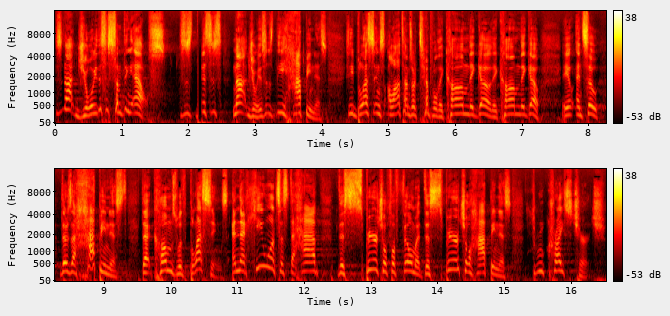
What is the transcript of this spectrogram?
This is not joy, this is something else. This is, this is not joy. This is the happiness. See, blessings a lot of times are temporal. They come, they go, they come, they go. And so there's a happiness that comes with blessings, and that He wants us to have this spiritual fulfillment, this spiritual happiness through Christ Church.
